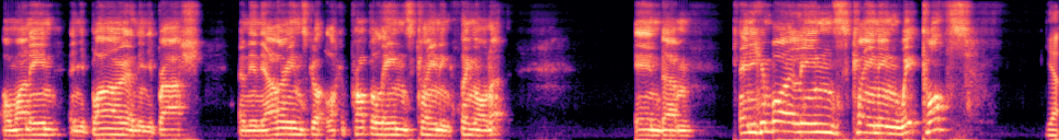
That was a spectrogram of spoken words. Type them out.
on one end, and you blow, and then you brush, and then the other end's got like a proper lens cleaning thing on it and um, and you can buy lens cleaning wet cloths. Yeah.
